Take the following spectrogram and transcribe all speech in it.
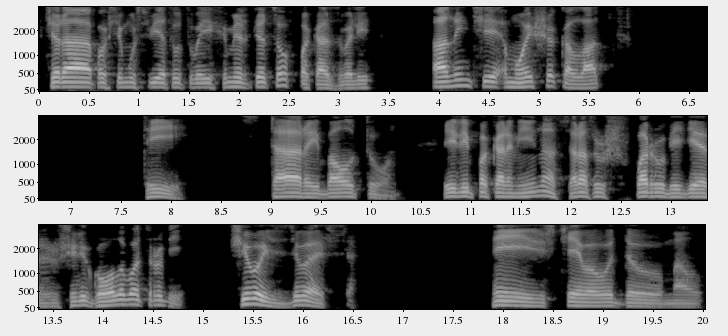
Вчера по всему свету твоих мертвецов показывали, а нынче мой шоколад. Ты, старый болтун, или покорми нас, раз уж в порубе держишь, или голову отруби. Чего издеваешься? Ишь, чего удумал,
